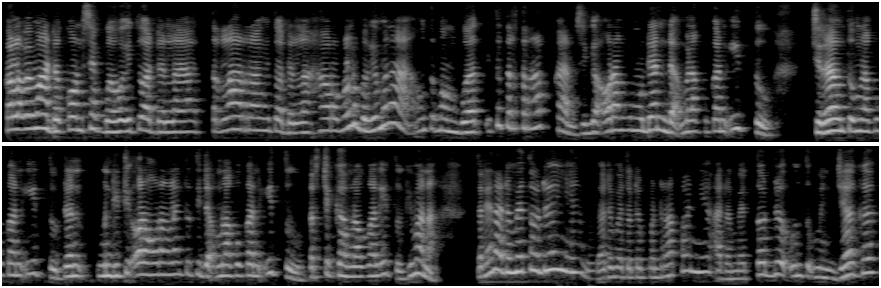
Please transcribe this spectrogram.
kalau memang ada konsep bahwa itu adalah terlarang itu adalah haram lalu bagaimana untuk membuat itu terterapkan sehingga orang kemudian tidak melakukan itu jerah untuk melakukan itu dan mendidik orang-orang lain itu tidak melakukan itu tercegah melakukan itu gimana? Ternyata ada metodenya ada metode penerapannya ada metode untuk menjaga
